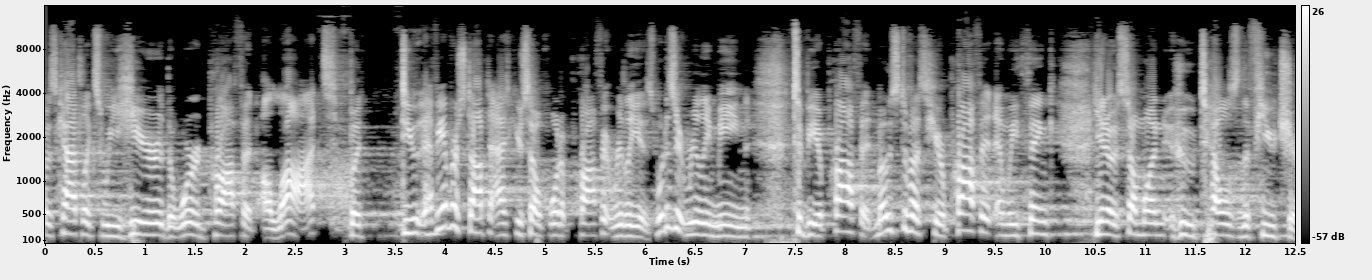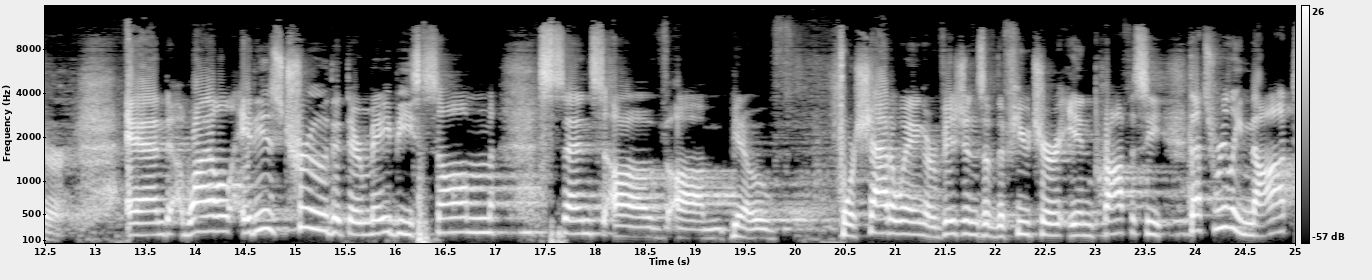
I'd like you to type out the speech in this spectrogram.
as Catholics, we hear the word prophet a lot, but do you, have you ever stopped to ask yourself what a prophet really is? What does it really mean to be a prophet? Most of us hear prophet and we think, you know, someone who tells the future. And while it is true that there may be some sense of, um, you know, foreshadowing or visions of the future in prophecy, that's really not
